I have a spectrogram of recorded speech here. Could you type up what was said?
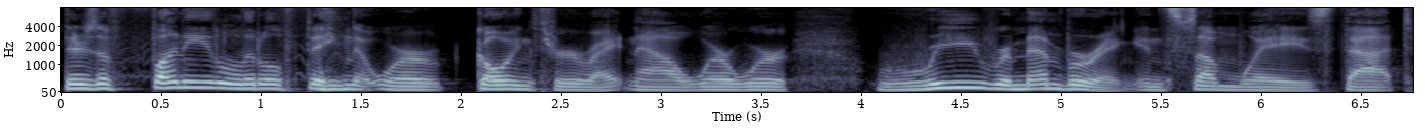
there's a funny little thing that we're going through right now where we're re remembering in some ways that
